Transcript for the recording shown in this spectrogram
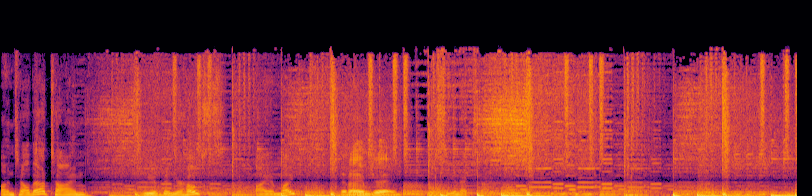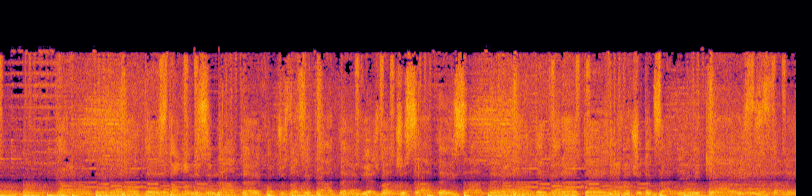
Until that time, we have been your hosts. I am Mike. And I am Jay. We'll see you next time. i sate Karate, karate, Zostanę i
